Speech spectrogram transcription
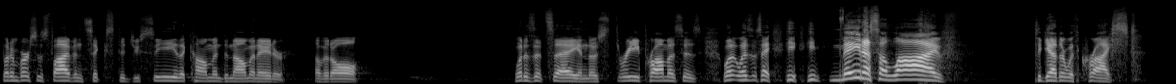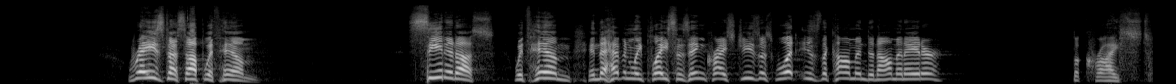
But in verses 5 and 6, did you see the common denominator of it all? What does it say in those three promises? What, does it say? He, he made us alive together with Christ, raised us up with Him, seated us with Him in the heavenly places in Christ Jesus. What is the common denominator? But Christ.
